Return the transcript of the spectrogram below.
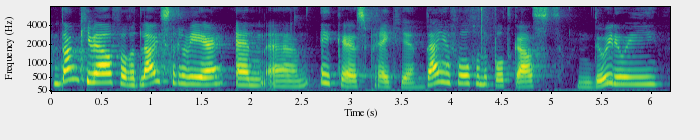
dankjewel voor het luisteren weer. En uh, ik uh, spreek je bij een volgende podcast. Doei doei!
